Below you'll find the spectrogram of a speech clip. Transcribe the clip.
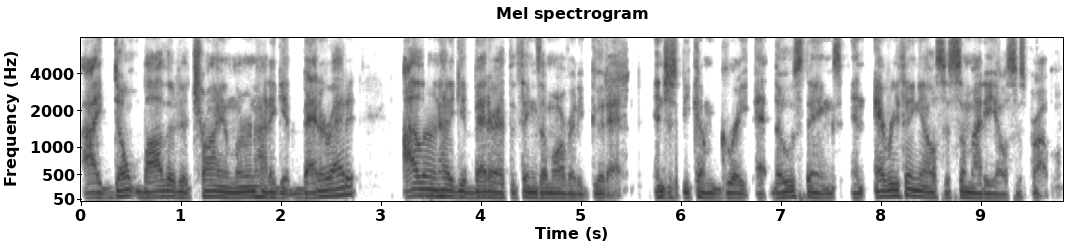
I don't bother to try and learn how to get better at it. I learn how to get better at the things I'm already good at and just become great at those things. And everything else is somebody else's problem.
